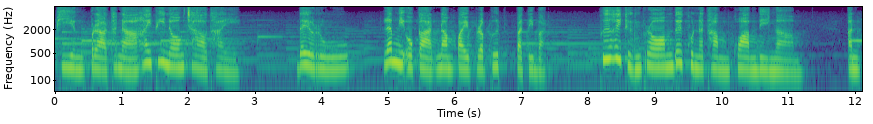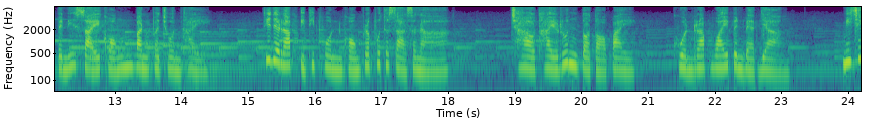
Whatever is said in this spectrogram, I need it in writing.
เพียงปรารถนาให้พี่น้องชาวไทย ได้รู้และมีโอกาสนำไปประพฤติปฏิบัติ เพื่อให้ถึงพร้อมด้วยคุณธรรมความดีงาม อันเป็นนิสัยของบรรพชนไทย ที่ได้รับอิทธิพลของพระพุทธศาสนา ชาวไทยรุ่นต่อๆไป ควรรับไว้เป็นแบบอย่าง มิใช่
